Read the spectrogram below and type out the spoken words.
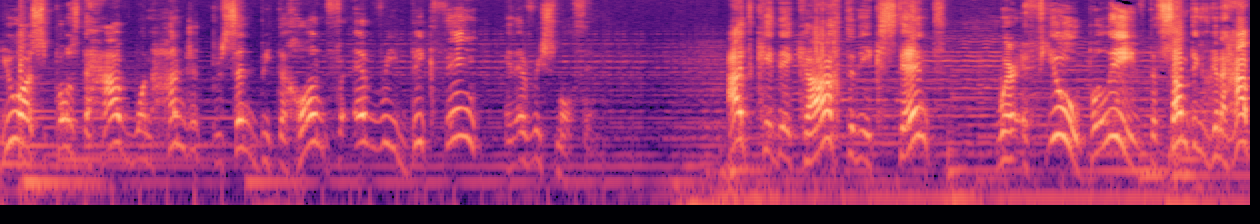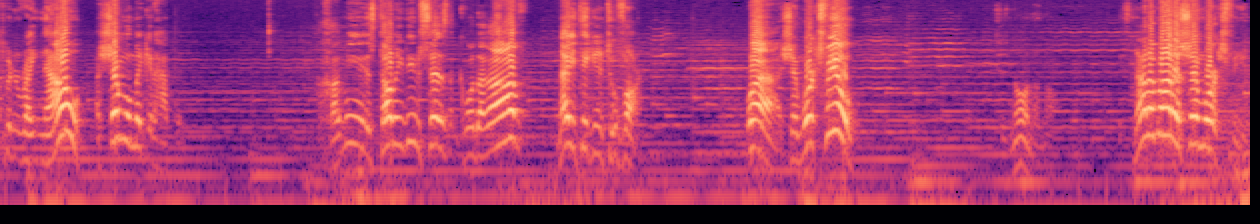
you are supposed to have 100% bitachon for every big thing and every small thing. Ad kedekach, to the extent where if you believe that something's going to happen right now, Hashem will make it happen. Chachamim, his Talmidim says, Kvod Arav, now you're taking it too far. Well, Hashem works for you. He says, no, no, no. It's not about Hashem works for you.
